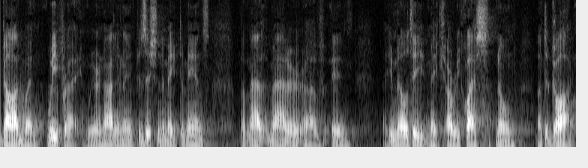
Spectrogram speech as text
God when we pray. We are not in any position to make demands, but matter of in humility make our requests known unto God.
